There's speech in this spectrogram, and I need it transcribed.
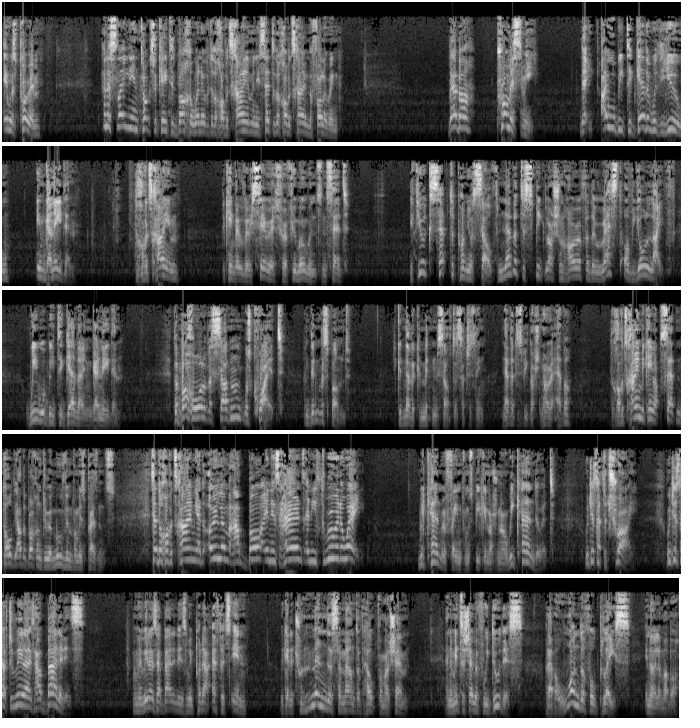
It was Purim, and a slightly intoxicated bachur went over to the Chofetz Chaim and he said to the Chofetz Chaim the following, Rebbe, promise me that I will be together with you in Gan Eden. The Chofetz Chaim became very, very serious for a few moments and said, if you accept upon yourself never to speak Lashon Hara for the rest of your life, we will be together in Gan Eden. The bachur all of a sudden was quiet and didn't respond. He could never commit himself to such a thing, never to speak Lashon Hara ever. The Chofetz Chaim became upset and told the other bachurim to remove him from his presence. Said the Chofetz Chaim, he had Olam Haba in his hands and he threw it away. We can refrain from speaking Lashon Hara. We can do it. We just have to try. We just have to realize how bad it is. When we realize how bad it is, we put our efforts in, we get a tremendous amount of help from Hashem. And in Mitzvah Hashem, if we do this, we'll have a wonderful place in Olam Haba.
